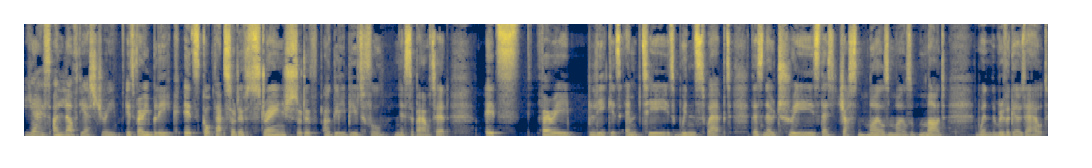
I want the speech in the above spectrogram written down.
Yes, I love the estuary. It's very bleak. It's got that sort of strange, sort of ugly beautifulness about it. It's very bleak, it's empty, it's windswept, there's no trees, there's just miles and miles of mud when the river goes out.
